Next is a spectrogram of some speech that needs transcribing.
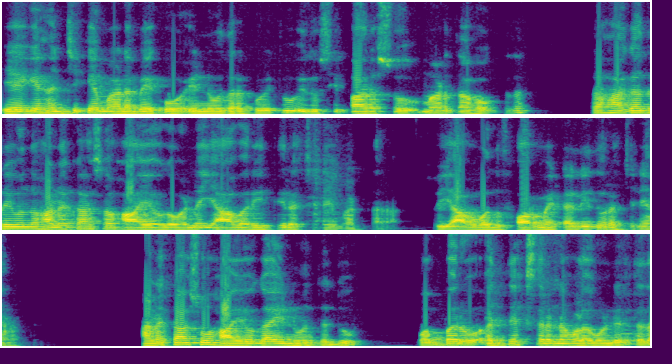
ಹೇಗೆ ಹಂಚಿಕೆ ಮಾಡಬೇಕು ಎನ್ನುವುದರ ಕುರಿತು ಇದು ಶಿಫಾರಸು ಮಾಡ್ತಾ ಹೋಗ್ತದೆ. ಸೊ ಹಾಗಾದ್ರೆ ಈ ಒಂದು ಹಣಕಾಸು ಆಯೋಗವನ್ನ ಯಾವ ರೀತಿ ರಚನೆ ಮಾಡ್ತಾರ? ಸೊ ಯಾವ ಒಂದು ಫಾರ್ಮ್ಯಾಟ್ ಅಲ್ಲಿ ಇದು ರಚನೆ ಆಗ್ತದೆ ಹಣಕಾಸು ಆಯೋಗ ಎನ್ನುವಂಥದ್ದು ಒಬ್ಬರು ಅಧ್ಯಕ್ಷರನ್ನ ಒಳಗೊಂಡಿರ್ತದ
